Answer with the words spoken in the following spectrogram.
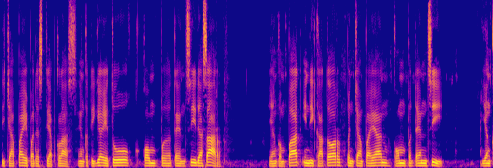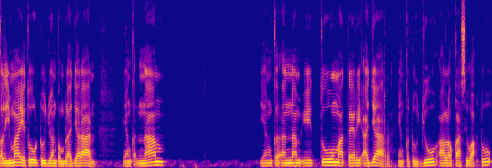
dicapai pada setiap kelas. Yang ketiga yaitu kompetensi dasar. Yang keempat, indikator pencapaian kompetensi. Yang kelima yaitu tujuan pembelajaran. Yang keenam, Yang keenam itu materi ajar. Yang ketujuh alokasi waktu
